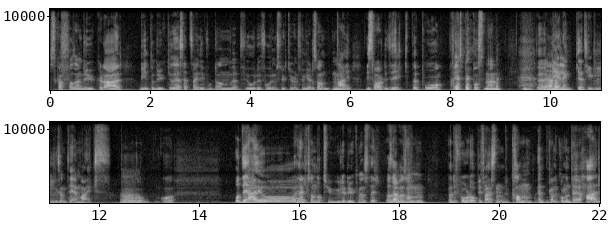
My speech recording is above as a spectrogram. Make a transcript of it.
skaffa seg en bruker der, begynte å bruke det, sette seg inn i hvordan webforumstrukturen fungerte sånn. Mm. Nei, de svarte direkte på Facebook-postene. eh, Ja. Med lenke til liksom, tema X. Og, Mm. og, og det er jo helt sånn naturlig brukermønster. Altså, det er Mm. bare sånn ja, Du får det opp i fleisen. Du kan, enten kan du kommentere her,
